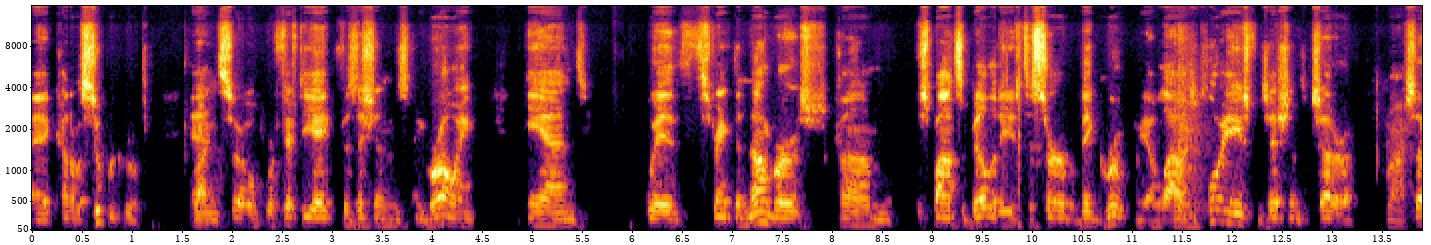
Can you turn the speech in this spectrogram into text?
a kind of a super group. Right. And so we're 58 physicians and growing. And with strength in numbers come responsibilities to serve a big group. We have a lot of employees, physicians, et cetera. Right. So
